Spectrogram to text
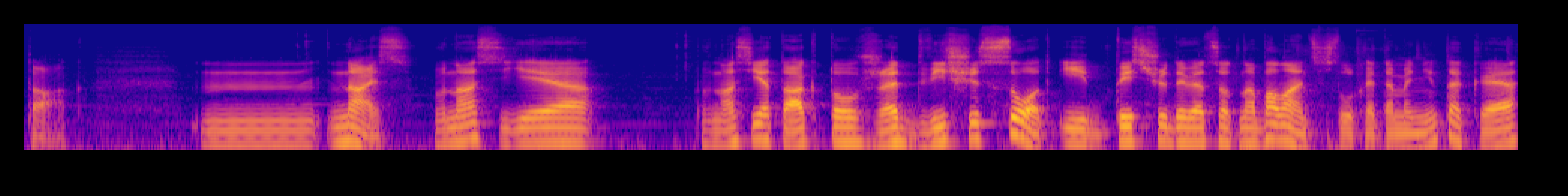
Так. Найс. В нас є. В нас є так, то вже 2600 і 1900 на балансі. Слухайте, мені таке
